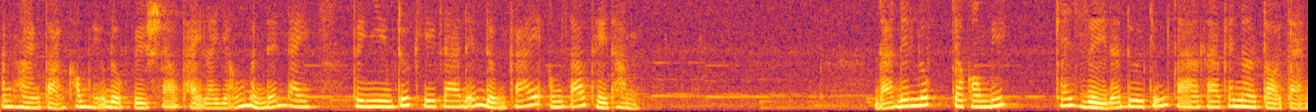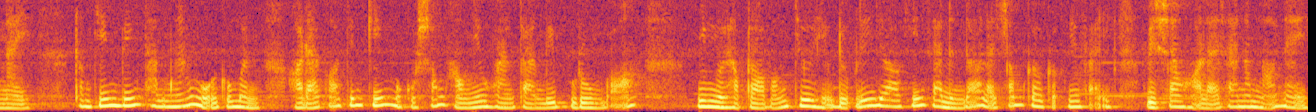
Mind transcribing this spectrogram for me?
anh hoàn toàn không hiểu được vì sao thầy lại dẫn mình đến đây. Tuy nhiên, trước khi ra đến đường cái, ông giáo thì thầm, đã đến lúc cho con biết cái gì đã đưa chúng ta ra cái nơi tồi tàn này. Trong chuyến viếng thăm ngắn ngủi của mình, họ đã có chứng kiến một cuộc sống hầu như hoàn toàn bị ruồng bỏ. Nhưng người học trò vẫn chưa hiểu được lý do khiến gia đình đó lại sống cơ cực như vậy. Vì sao họ lại ra nông nổi này?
